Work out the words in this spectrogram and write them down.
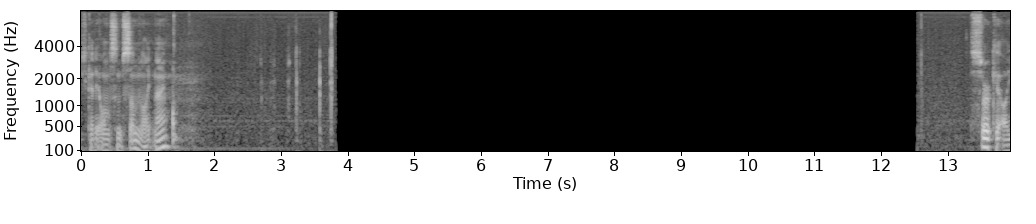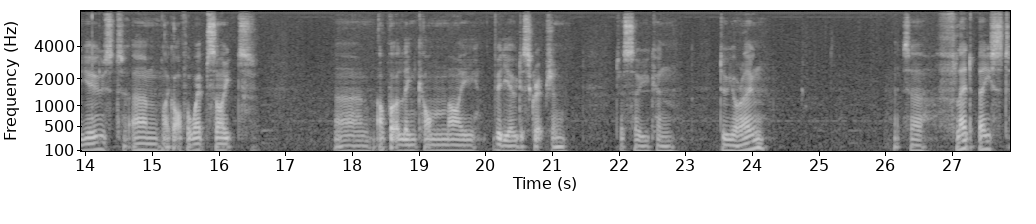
To get it on some sunlight now. circuit I used, um, I got off a website, um, I'll put a link on my video description just so you can do your own. It's a FLED based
